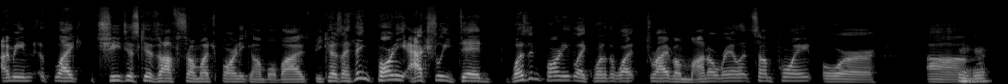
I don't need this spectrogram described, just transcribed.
I mean, like she just gives off so much Barney Gumble vibes because I think Barney actually did. Wasn't Barney like one of the what drive a monorail at some point or, um, Mhm.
